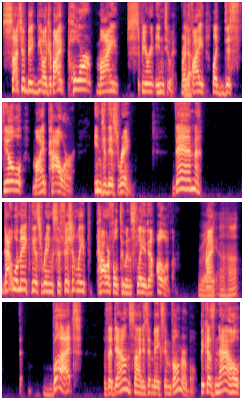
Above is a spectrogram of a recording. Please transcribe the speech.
such a big deal, like if I pour my spirit into it, right? Yeah. If I like distill my power into this ring, then that will make this ring sufficiently powerful to enslave all of them. Right. Right. Uh huh. But the downside is it makes him vulnerable because now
